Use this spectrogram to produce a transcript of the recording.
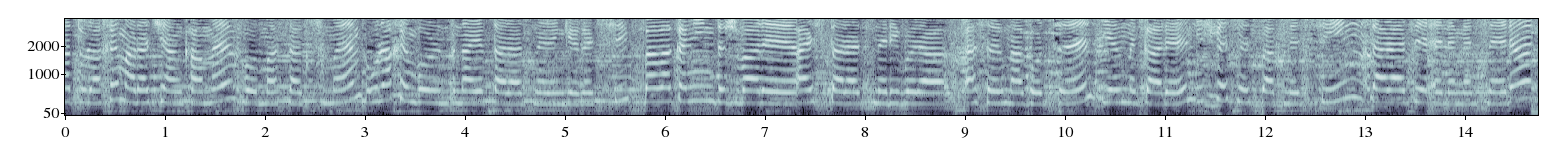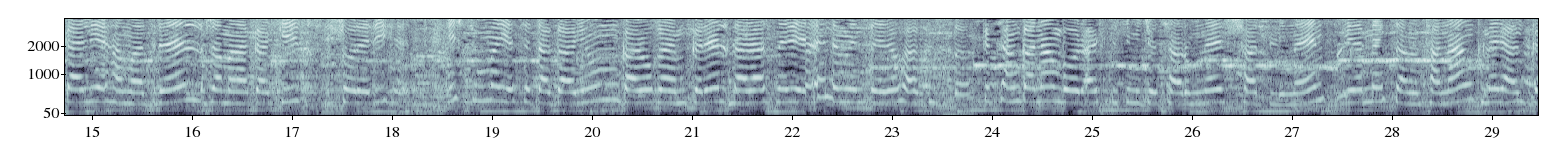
Շատ ուրախ եմ, առաջի անգամ է, որ մասնակցում եմ։ Ուրախ եմ, որ նաև տարածքներ են գեղեցիկ։ Բավականին դժվար է այս տարածքների վրա ասեղնագործել եւ նկարել։ Ինչպես մեզ պատմեցին, տարածի էլեմենտները կարելի է համադրել ժամանակակից շորերի հետ։ Ինչ թվում է ես հետագայում կարող եմ գրել տարածքների էլեմենտներով հագուստը։ Կցանկանամ, որ այսպիսի միջոցառումներ շատ լինեն եւ մենք ծանոթանանք մեր ազգային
